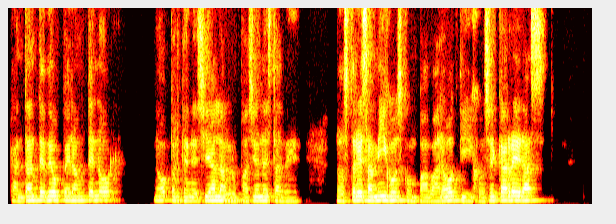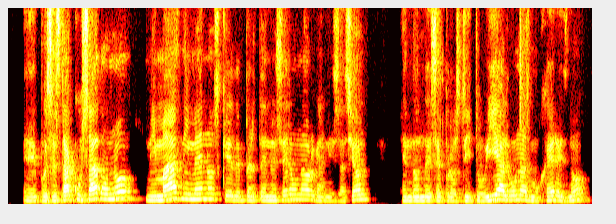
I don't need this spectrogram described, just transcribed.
cantante de ópera, un tenor, ¿no? Pertenecía a la agrupación esta de Los Tres Amigos con Pavarotti y José Carreras, eh, pues está acusado, ¿no? Ni más ni menos que de pertenecer a una organización en donde se prostituía a algunas mujeres, ¿no? O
